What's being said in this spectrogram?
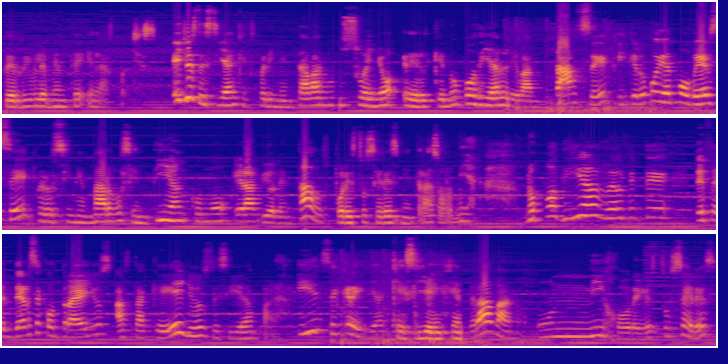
terriblemente en las noches. Ellos decían que experimentaban un sueño del que no podían levantarse y que no podían moverse, pero sin embargo sentían como eran violentados por estos seres mientras dormían. No podían realmente defenderse contra ellos hasta que ellos decidieran parar. Y se creía que si engendraban un hijo de estos seres,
